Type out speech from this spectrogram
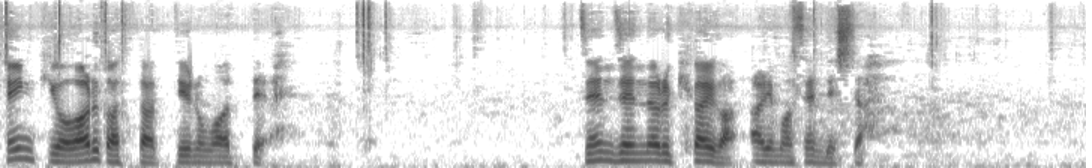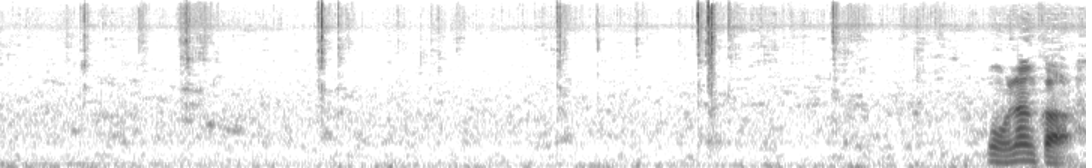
天気が悪かったっていうのもあって、全然乗る機会がありませんでした。もうなんか、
